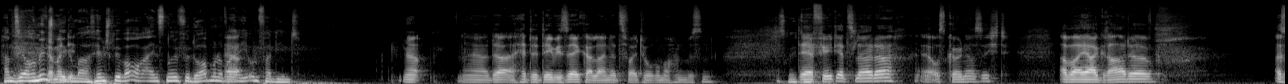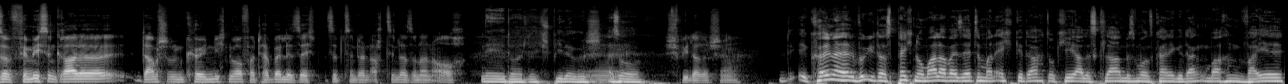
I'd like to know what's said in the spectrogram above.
Haben sie auch im Hinspiel gemacht. Hinspiel war auch 1-0 für Dortmund und ja. war eigentlich unverdient. Ja, ja, da hätte Davy Selke alleine zwei Tore machen müssen. Der fehlt jetzt leider, äh, aus Kölner Sicht. Aber ja, gerade, also für mich sind gerade Darmstadt und Köln nicht nur auf der Tabelle 17. und 18., sondern auch. Nee, deutlich, spielerisch. Äh, also, spielerisch, ja. Köln hat halt wirklich das Pech. Normalerweise hätte man echt gedacht, okay, alles klar, müssen wir uns keine Gedanken machen, weil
